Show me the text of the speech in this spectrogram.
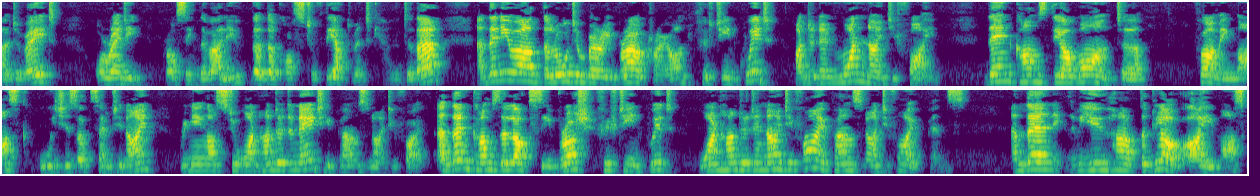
out of eight, already crossing the value, the, the cost of the advent calendar there. And then you add the Lord and Berry Brow Crayon, 15 quid, 101.95. Then comes the Avant uh, Firming Mask, which is at 79, bringing us to 180 pounds 95. And then comes the Luxie Brush, 15 quid, 195 pounds 95 pence. And then you have the Glov Eye Mask,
